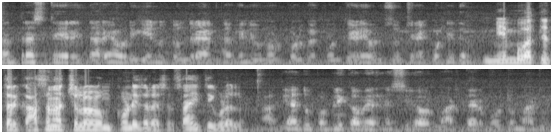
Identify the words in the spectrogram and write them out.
ಸಂತ್ರಸ್ತೆಯರಿದ್ದಾರೆ ಅವರಿಗೇನು ತೊಂದರೆ ಆಗದಾಗೆ ನೀವು ನೋಡ್ಕೊಳ್ಬೇಕು ಅಂತೇಳಿ ಅವ್ರಿಗೆ ಸೂಚನೆ ಕೊಟ್ಟಿದ್ದೇವೆ. ಮೇ ಮೂವತ್ತನೇ ತಾರೀಕು ಹಾಸನ ಚಲೋ ಹಮ್ಮಿಕೊಂಡಿದ್ದಾರೆ ಸರ್ ಸಾಹಿತಿಗಳೆಲ್ಲ. ಆಗಲೇ ಅದು ಪಬ್ಲಿಕ್ ಅವೇರ್ನೆಸ್ಸಿಗೆ ಅವ್ರು ಮಾಡ್ತಾ ಇರ್ಬೋದು ಮಾಡಲಿ.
